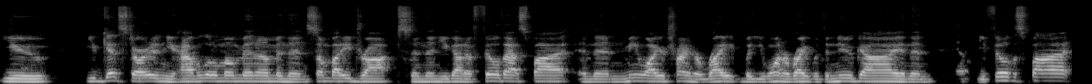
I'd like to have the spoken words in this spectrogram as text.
you you get started and you have a little momentum and then somebody drops and then you got to fill that spot and then meanwhile you're trying to write but you want to write with the new guy and then you fill the spot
